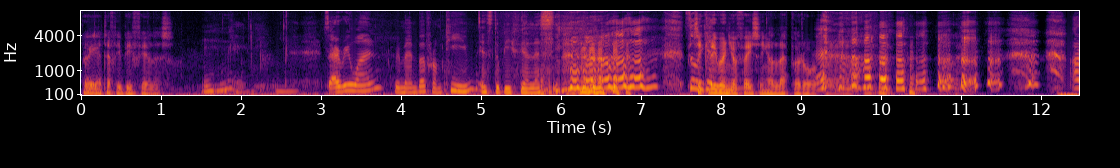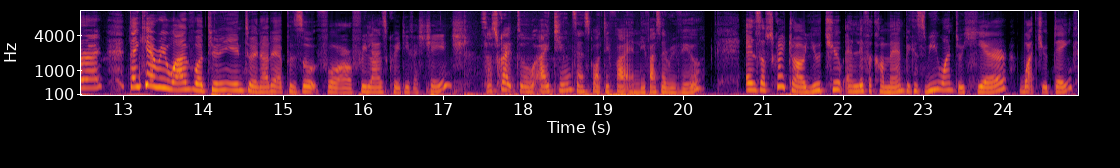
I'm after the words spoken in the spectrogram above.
But yeah, definitely be fearless. Mm-hmm. Okay. So everyone, remember from Tim is to be fearless. so Particularly can, when you're facing a leopard or a bear. All right. Thank Thank you everyone for tuning in to another episode for our Freelance Creative Exchange. Subscribe to iTunes and Spotify and leave us a review. And subscribe to our YouTube and leave a comment because we want to hear what you think.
